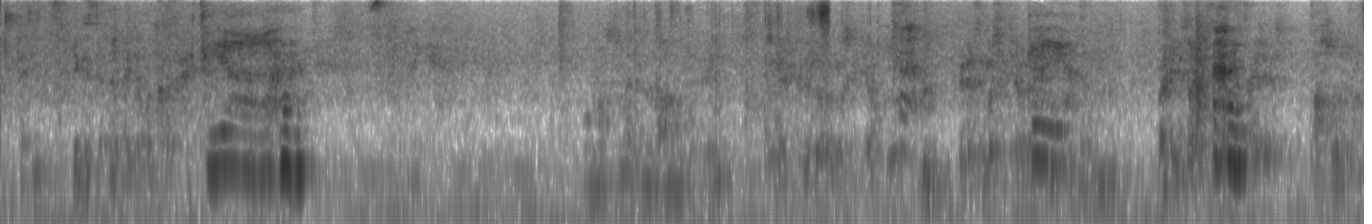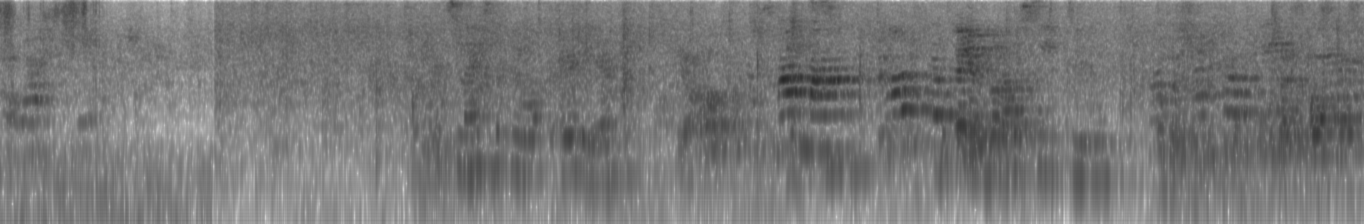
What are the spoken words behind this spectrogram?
Musketier, Geil. Weil die Seite das gleiche ist. Achso, ja. It's nice that we walked earlier. Ja. But we're about to see too. Komm, das ist schon richtig. Da ist was erst.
